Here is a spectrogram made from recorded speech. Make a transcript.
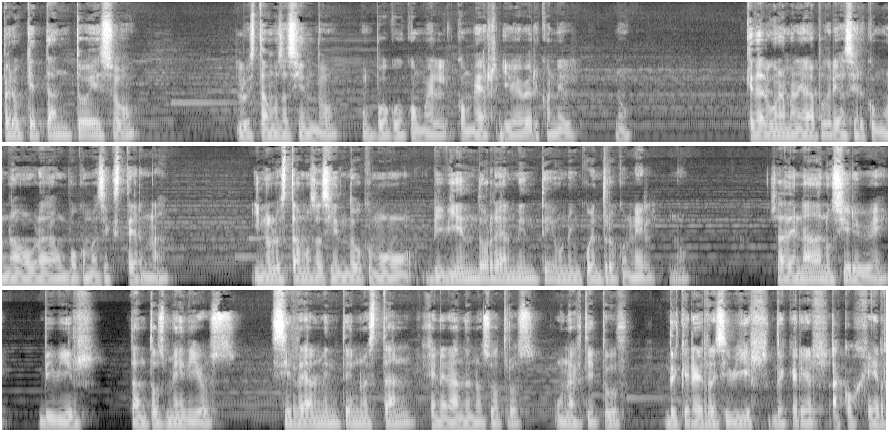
pero ¿qué tanto eso lo estamos haciendo un poco como el comer y beber con Él, ¿no? Que de alguna manera podría ser como una obra un poco más externa y no lo estamos haciendo como viviendo realmente un encuentro con Él, ¿no? O sea, de nada nos sirve vivir tantos medios si realmente no están generando en nosotros una actitud de querer recibir, de querer acoger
